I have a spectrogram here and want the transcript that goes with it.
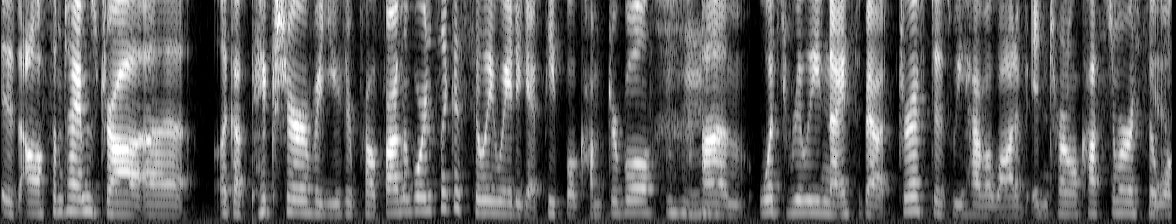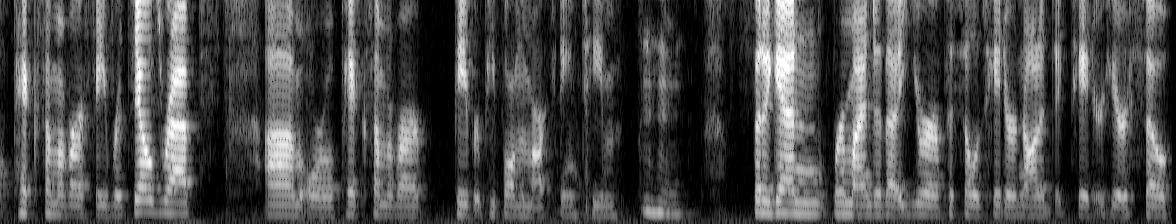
is I'll sometimes draw a like a picture of a user profile on the board. It's like a silly way to get people comfortable. Um, what's really nice about Drift is we have a lot of internal customers, so we'll pick some of our favorite sales reps, um, or we'll pick some of our favorite people on the marketing team. But again, reminder that you're a facilitator, not a dictator here. So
